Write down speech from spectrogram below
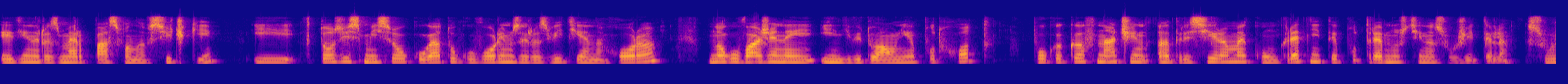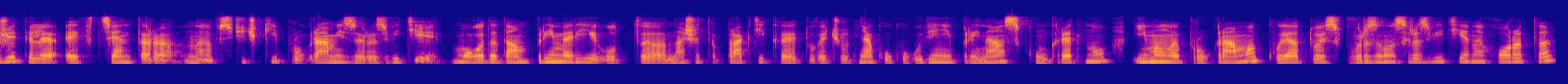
един размер пасва на всички. И в този смисъл, когато говорим за развитие на хора, много важен е индивидуалния подход – по какъв начин адресираме конкретните потребности на служителя. Служителя е в центъра на всички програми за развитие. Мога да дам примери от нашата практика. Ето вече от няколко години при нас конкретно имаме програма, която е свързана с развитие на хората,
